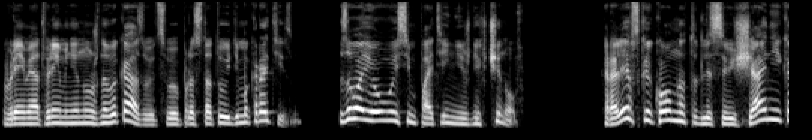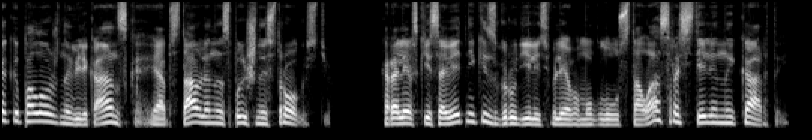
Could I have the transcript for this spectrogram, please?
Время от времени нужно выказывать свою простоту и демократизм, завоевывая симпатии нижних чинов. Королевская комната для совещаний, как и положено, великанская и обставлена с пышной строгостью. Королевские советники сгрудились в левом углу у стола с расстеленной картой.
